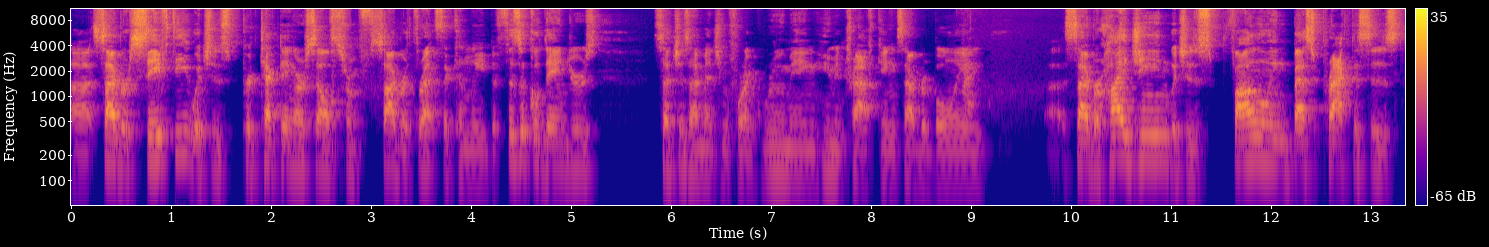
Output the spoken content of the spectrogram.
uh, cyber safety, which is protecting ourselves from cyber threats that can lead to physical dangers, such as I mentioned before, like grooming, human trafficking, cyberbullying, right. uh, cyber hygiene, which is following best practices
